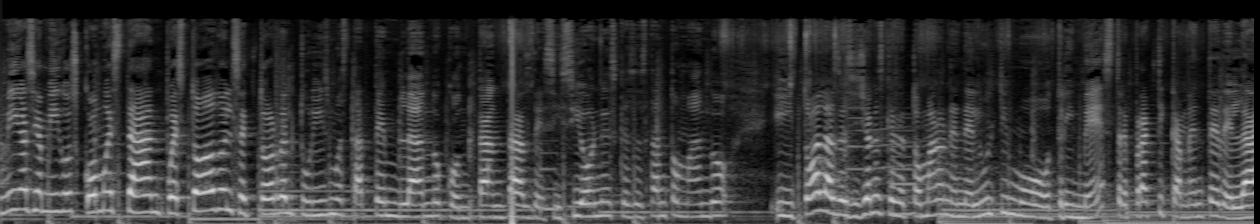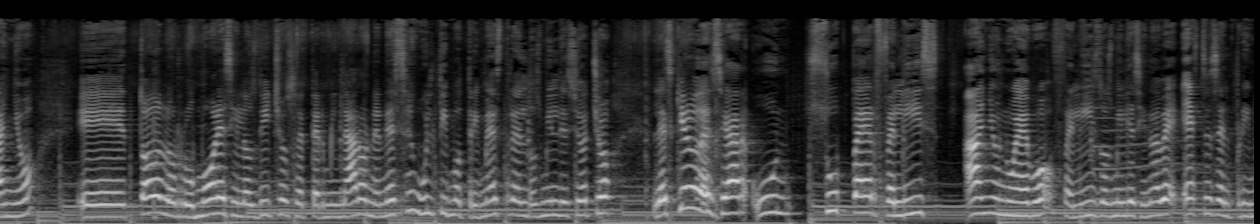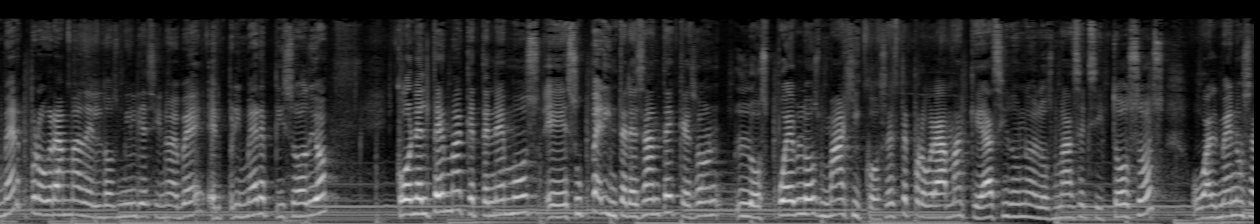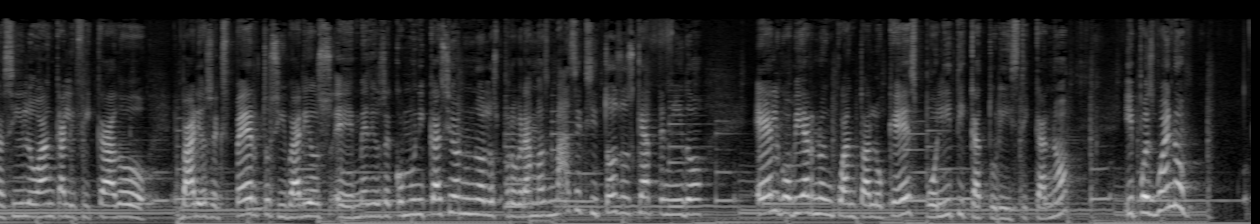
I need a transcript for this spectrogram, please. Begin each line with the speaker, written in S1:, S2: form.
S1: Amigas y amigos, ¿cómo están? Pues todo el sector del turismo está temblando con tantas decisiones que se están tomando y todas las decisiones que se tomaron en el último trimestre prácticamente del año. Eh, todos los rumores y los dichos se terminaron en ese último trimestre del 2018. Les quiero desear un súper feliz año nuevo, feliz 2019. Este es el primer programa del 2019, el primer episodio con el tema que tenemos eh, súper interesante, que son los pueblos mágicos. Este programa que ha sido uno de los más exitosos, o al menos así lo han calificado varios expertos y varios eh, medios de comunicación, uno de los programas más exitosos que ha tenido el gobierno en cuanto a lo que es política turística, ¿no? Y pues bueno,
